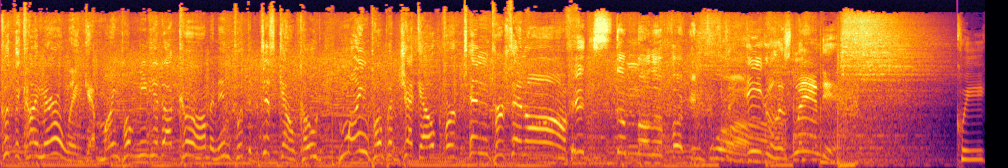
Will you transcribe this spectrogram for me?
Click the Kimera link at mindpumpmedia.com and input the discount code MINDPUMP at checkout for 10% off. It's the motherfucking quad. Eagle has landed. Quee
